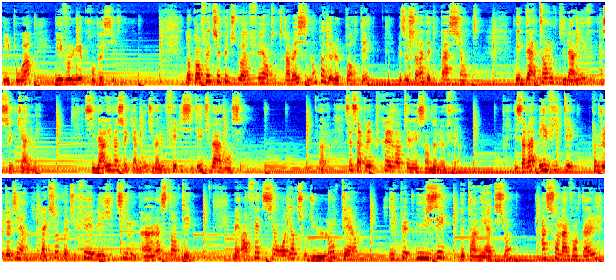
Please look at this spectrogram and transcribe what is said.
où il pourra évoluer progressivement. Donc en fait, ce que tu dois faire en ton travail, c'est non pas de le porter, mais ce sera d'être patiente et d'attendre qu'il arrive à se calmer. S'il arrive à se calmer, tu vas le féliciter tu vas avancer. Voilà. Ça, ça peut être très intéressant de le faire. Et ça va éviter, comme je te dis, hein, l'action que tu fais est légitime à un instant T. Mais en fait, si on regarde sur du long terme, il peut user de ta réaction à son avantage,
